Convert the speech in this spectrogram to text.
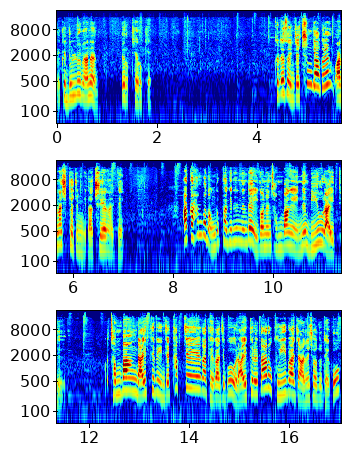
이렇게 누르면은 이렇게 이렇게. 그래서 이제 충격을 완화시켜 줍니다. 주행할 때. 아까 한번 언급하긴 했는데 이거는 전방에 있는 미우 라이트. 전방 라이트를 이제 탑재가 돼가지고 라이트를 따로 구입하지 않으셔도 되고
